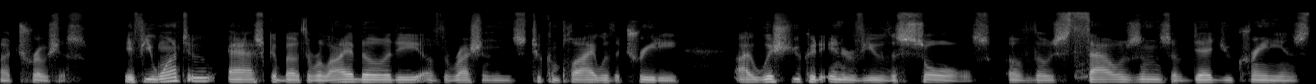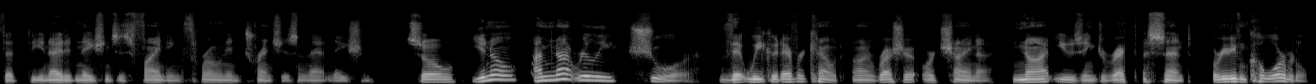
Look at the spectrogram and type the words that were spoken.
atrocious. If you want to ask about the reliability of the Russians to comply with the treaty, I wish you could interview the souls of those thousands of dead Ukrainians that the United Nations is finding thrown in trenches in that nation. So, you know, I'm not really sure that we could ever count on Russia or China not using direct ascent or even co-orbital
